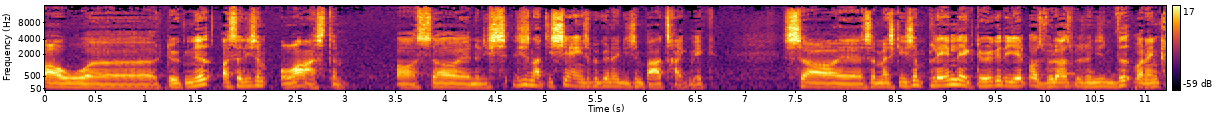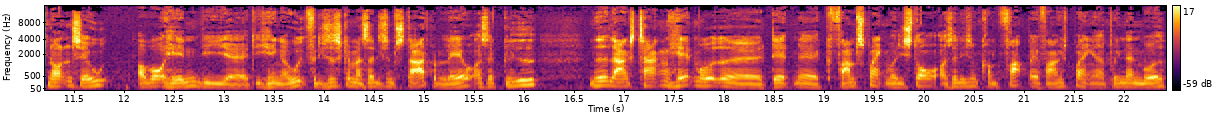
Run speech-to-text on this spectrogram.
at øh, dykke ned, og så ligesom overraske dem. Og så, øh, når de, lige snart de ser en, så begynder de ligesom bare at trække væk. Så, øh, så man skal ligesom planlægge dykket. Det hjælper selvfølgelig også, hvis man ligesom ved, hvordan knolden ser ud, og hvor henne de, øh, de hænger ud. Fordi så skal man så ligesom starte på det lave, og så glide ned langs tanken hen mod øh, den øh, fremspring, hvor de står, og så ligesom komme frem bag fremspringet og på en eller anden måde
